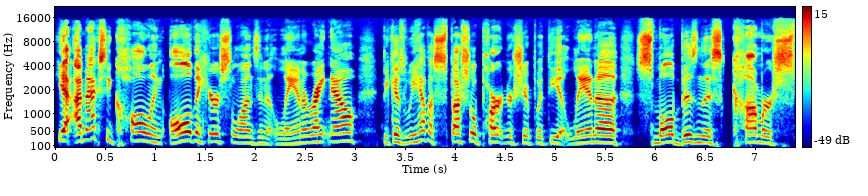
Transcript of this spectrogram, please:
Yeah, I'm actually calling all the hair salons in Atlanta right now because we have a special partnership with the Atlanta Small Business Commerce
